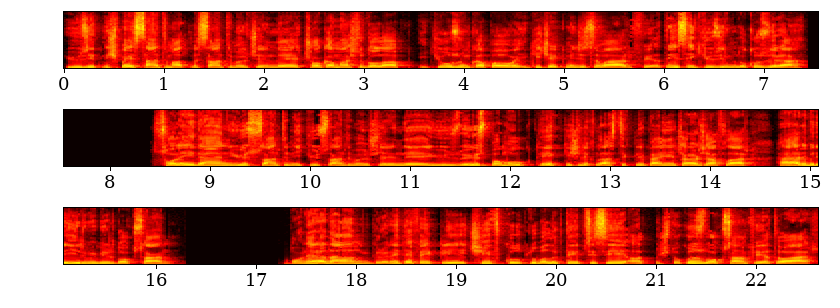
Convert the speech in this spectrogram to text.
175 santim 60 santim ölçülerinde çok amaçlı dolap, 2 uzun kapağı ve 2 çekmecesi var. Fiyatı ise 229 lira. Soleil'den 100 santim 200 santim ölçülerinde %100 pamuk, tek kişilik lastikli penye çarşaflar her biri 21.90. Bonera'dan granit efektli çift kulplu balık tepsisi 69.90 fiyatı var.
